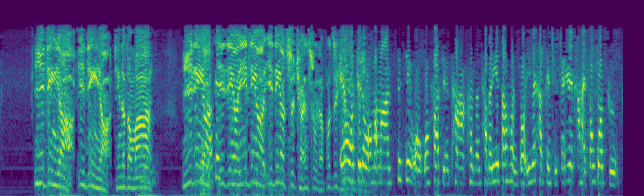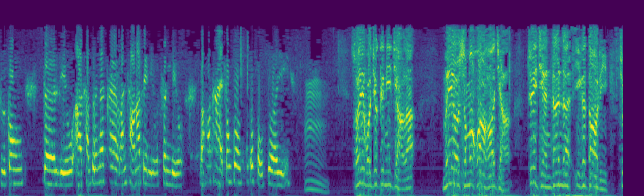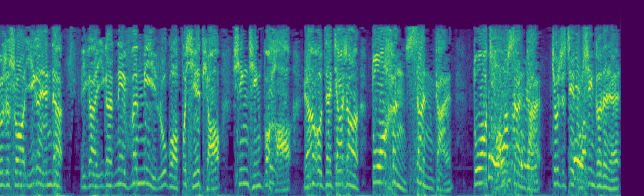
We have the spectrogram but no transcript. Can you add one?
一定要一定要听得懂吗？嗯一定要一定要一定要一定要吃全素的，不吃全素。因为我觉得我妈妈最近我我发觉她可能她的业障很多，因为她前几个月她还动过子子宫的瘤啊，她的那个卵巢那边有分瘤，然后她还动过这个手术而已。嗯，所以我就跟你讲了，没有什么话好讲。最简单的一个道理就是说，一个人的一个一个内分泌如果不协调，心情不好，然后再加上多恨善感、多愁善感，就是这种性格的人。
